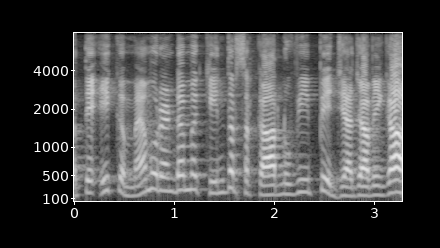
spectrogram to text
ਅਤੇ ਇੱਕ ਮੈਮੋਰੈਂਡਮ ਕੇਂਦਰ ਸਰਕਾਰ ਨੂੰ ਵੀ ਭੇਜਿਆ ਜਾਵੇਗਾ।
